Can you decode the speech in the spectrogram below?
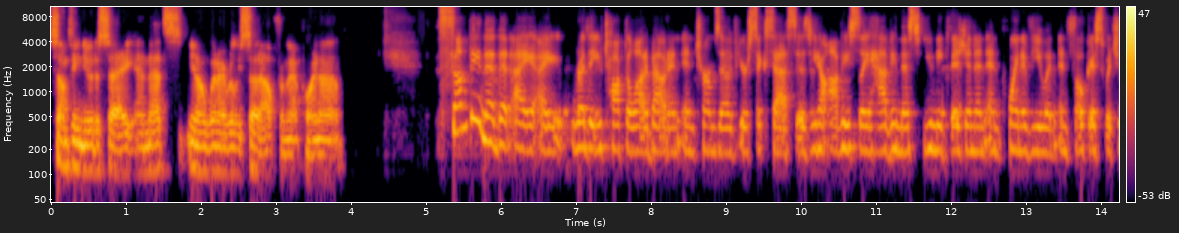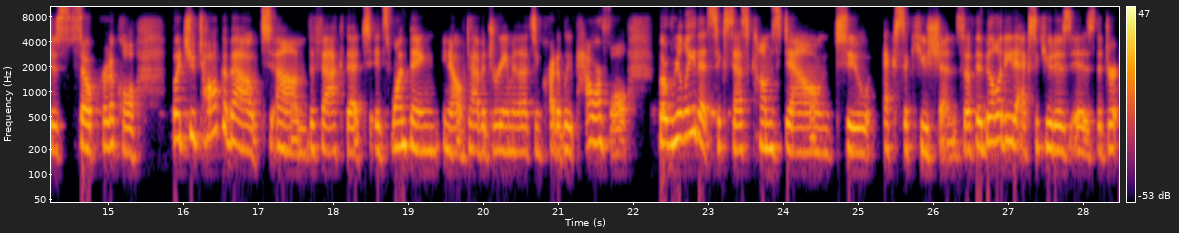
something new to say. And that's, you know, when I really set out from that point on something that that I, I read that you talked a lot about in, in terms of your success is you know obviously having this unique vision and, and point of view and, and, focus which is so critical. But you talk about um, the fact that it's one thing you know to have a dream and that's incredibly powerful but really that success comes down to execution. So if the ability to execute is is the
